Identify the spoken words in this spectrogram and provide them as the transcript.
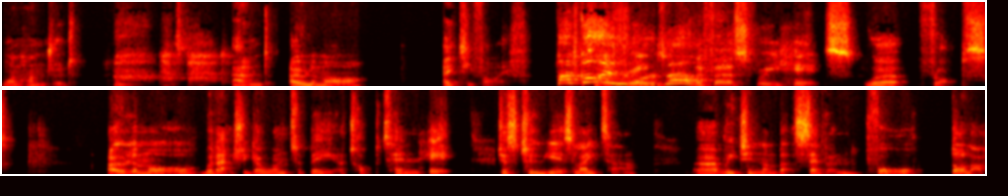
one hundred, That's bad. and Olamar, eighty-five. But I've got So Olamore as well. The first three hits were flops. Ola Moore would actually go on to be a top 10 hit just two years later, uh, reaching number seven for Dollar.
